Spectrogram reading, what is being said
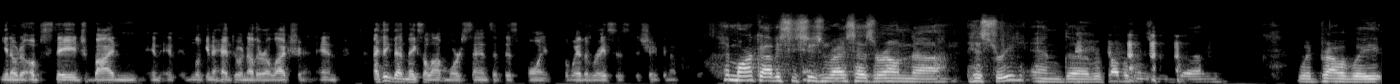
you know, to upstage Biden in, in looking ahead to another election. And I think that makes a lot more sense at this point, the way the race is, is shaping up. Hey, Marc, obviously Susan Rice has her own uh, history, and uh, Republicans would, um, would, probably,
